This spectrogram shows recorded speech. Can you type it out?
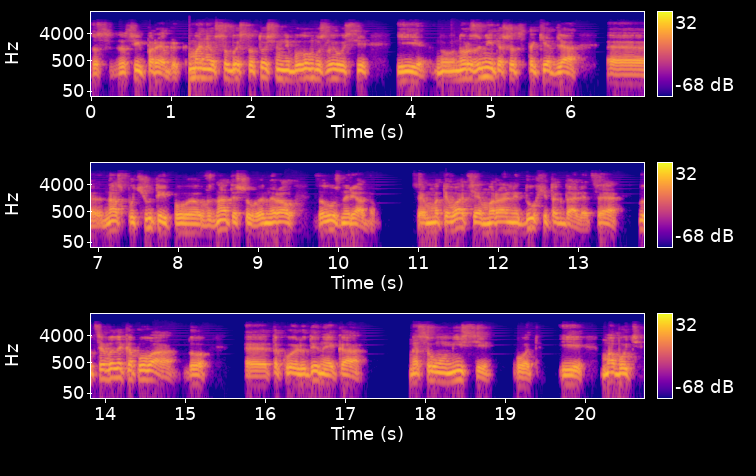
за, за свій перебрик. У мене особисто точно не було можливості. І ну, ну розумієте, що це таке для е, нас почути і знати, що генерал Залужний рядом. Це мотивація, моральний дух і так далі. Це, ну, це велика повага до е, такої людини, яка на своєму місці. От. І, мабуть,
